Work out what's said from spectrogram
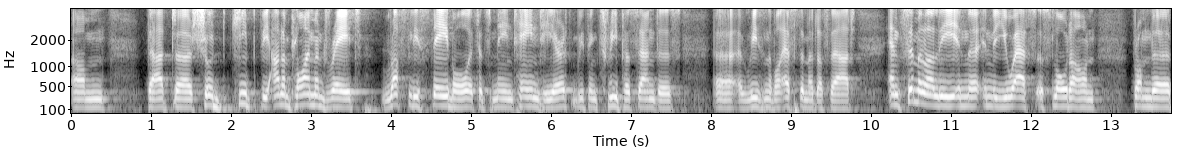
um, that uh, should keep the unemployment rate roughly stable if it's maintained here. We think 3% is uh, a reasonable estimate of that. And similarly, in the, in the US, a slowdown from the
